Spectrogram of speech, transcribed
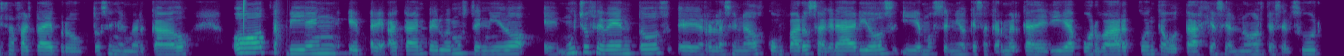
esa falta de productos en el mercado. O también eh, eh, acá en Perú hemos tenido eh, muchos eventos relacionados con paros agrarios y hemos tenido que sacar mercadería por barco en cabotaje hacia el norte, hacia el sur.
